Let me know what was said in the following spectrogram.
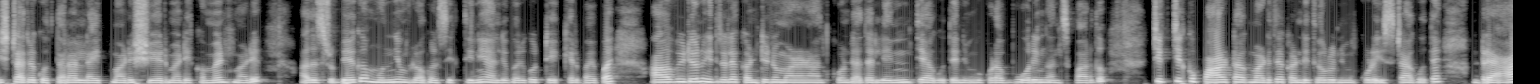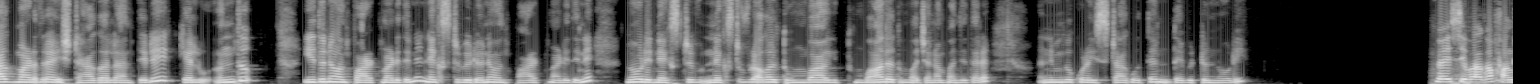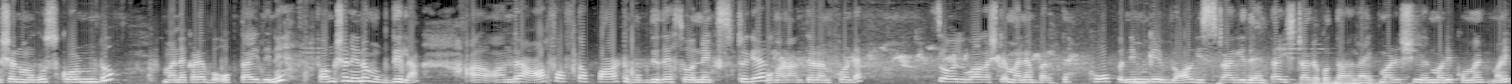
ಇಷ್ಟ ಆದರೆ ಗೊತ್ತಲ್ಲ ಲೈಕ್ ಮಾಡಿ ಶೇರ್ ಮಾಡಿ ಕಮೆಂಟ್ ಮಾಡಿ. ಆದಷ್ಟು ಬೇಗ ಮುಂದಿನ ವ್ಲಾಗಲ್ಲಿ ಸಿಗ್ತೀನಿ. ಅಲ್ಲಿವರೆಗೂ ಟೇಕ್ ಕೇರ್ ಬೈ ಬೈ ಆ ವಿಡಿಯೋನು ಇದರಲ್ಲೇ ಕಂಟಿನ್ಯೂ ಮಾಡೋಣ ಅಂದ್ಕೊಂಡೆ ಅದರ ಲೆಂತಿ ಆಗುತ್ತೆ, ನಿಮಗೂ ಕೂಡ ಬೋರಿಂಗ್ ಅನಿಸ್ಬಾರ್ದು. ಚಿಕ್ಕ ಚಿಕ್ಕ ಪಾರ್ಟ್ ಆಗಿ ಮಾಡಿದ್ರೆ ಖಂಡಿತವಾಗ್ಲೂ ನಿಮ್ಗೆ ಕೂಡ ಇಷ್ಟ ಆಗುತ್ತೆ. ಡ್ರ್ಯಾಗ್ ಮಾಡಿದ್ರೆ ಇಷ್ಟ ಆಗಲ್ಲ ಅಂತೇಳಿ ಕೆಲವೊಂದು ಇದನ್ನೇ ಒಂದು ಪಾರ್ಟ್ ಮಾಡಿದ್ದೀನಿ. ನೆಕ್ಸ್ಟ್ ವೀಡಿಯೋನೇ ಒಂದು ಪಾರ್ಟ್ ಮಾಡಿದ್ದೀನಿ. ನೋಡಿ ನೆಕ್ಸ್ಟ್ ನೆಕ್ಸ್ಟ್ ವ್ಲಾಗಲ್ಲಿ ತುಂಬ ತುಂಬ ಅಂದರೆ ತುಂಬ ಜನ ಬಂದಿದ್ದಾರೆ. ನಿಮಗೂ ಕೂಡ ಇಷ್ಟ ಆಗುತ್ತೆ. ದಯವಿಟ್ಟು ನೋಡಿ. ಗೈಸ್ ಇವಾಗ ಫಂಕ್ಷನ್ ಮುಗಿಸ್ಕೊಂಡು ಮನೆ ಕಡೆ ಹೋಗ್ತಾ ಇದ್ದೀನಿ. ಫಂಕ್ಷನ್ ಇನ್ನೂ ಮುಗ್ದಿಲ್ಲ. ಅಂದರೆ ಆಫ್ ಆಫ್ ದ ಪಾರ್ಟ್ ಮುಗ್ದಿದೆ. ಸೊ ನೆಕ್ಸ್ಟ್ಗೆ ಹೋಗೋಣ ಅಂತೇಳಿ ಅಂದ್ಕೊಂಡೆ ಸೊ ಇವಾಗಷ್ಟೇ ಮನೆಗೆ ಬರುತ್ತೆ. ಹೋಪ್ ನಿಮಗೆ ಈ ವ್ಲಾಗ್ ಇಷ್ಟ ಆಗಿದೆ ಅಂತ. ಇಷ್ಟ ಆದರೆ ಗೊತ್ತಲ್ಲ ಲೈಕ್ ಮಾಡಿ ಶೇರ್ ಮಾಡಿ ಕಮೆಂಟ್ ಮಾಡಿ.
